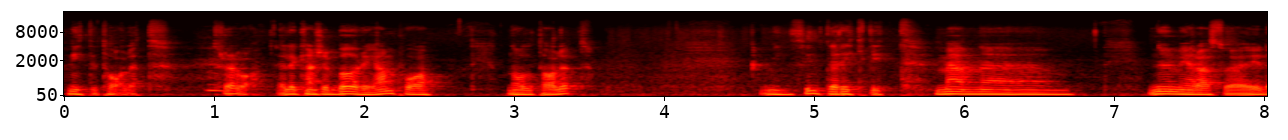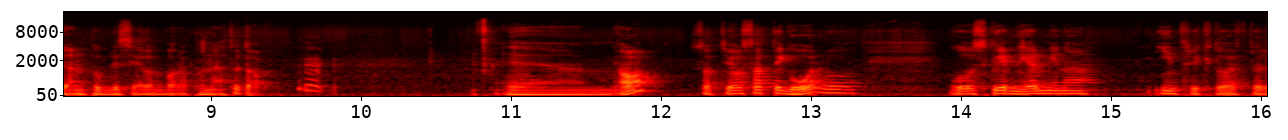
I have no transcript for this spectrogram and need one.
90-talet, tror jag det var. Eller kanske början på 0-talet. Jag minns inte riktigt, men eh, numera så är ju den publicerad bara på nätet. Då. Eh, ja, så att jag satt igår och, och skrev ner mina intryck då efter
